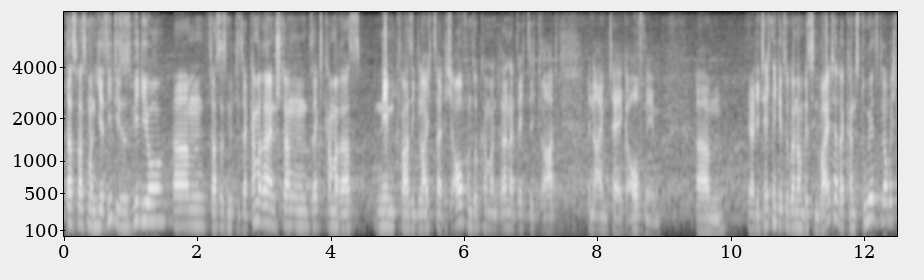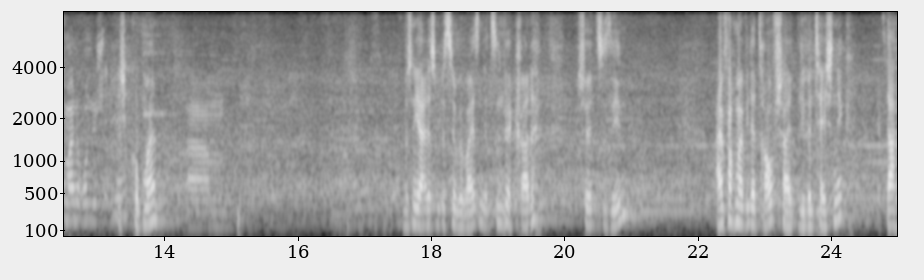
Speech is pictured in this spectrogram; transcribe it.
das, was man hier sieht, dieses Video, ähm, das ist mit dieser Kamera entstanden. Sechs Kameras nehmen quasi gleichzeitig auf und so kann man 360 Grad in einem Take aufnehmen. Ähm, ja, die Technik geht sogar noch ein bisschen weiter. Da kannst du jetzt, glaube ich, mal eine Runde spielen. Ich guck mal. Ähm, müssen hier alles ein bisschen beweisen. Jetzt sind wir gerade schön zu sehen. Einfach mal wieder draufschalten, liebe Technik. Da,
